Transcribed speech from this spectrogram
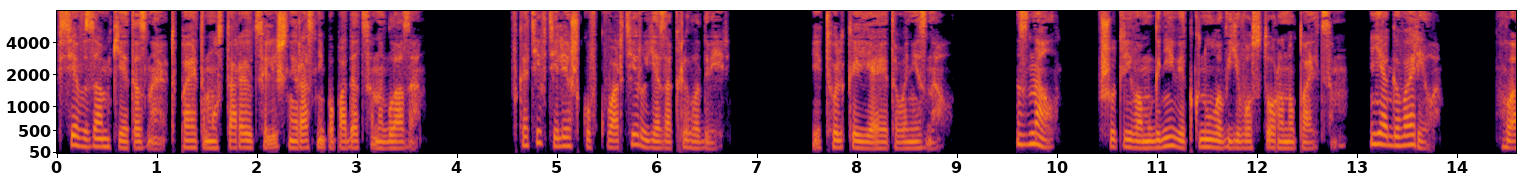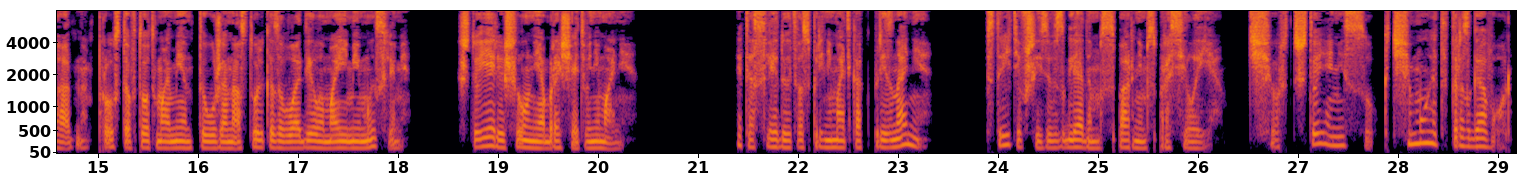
Все в замке это знают, поэтому стараются лишний раз не попадаться на глаза». Вкатив тележку в квартиру, я закрыла дверь. И только я этого не знал. «Знал», — в шутливом гневе ткнула в его сторону пальцем. «Я говорила». «Ладно, просто в тот момент ты уже настолько завладела моими мыслями, что я решил не обращать внимания. Это следует воспринимать как признание? Встретившись взглядом с парнем, спросила я. Черт, что я несу? К чему этот разговор?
